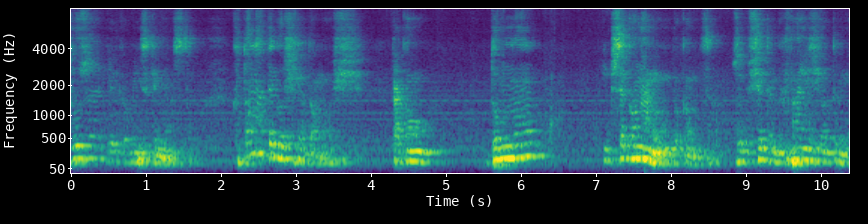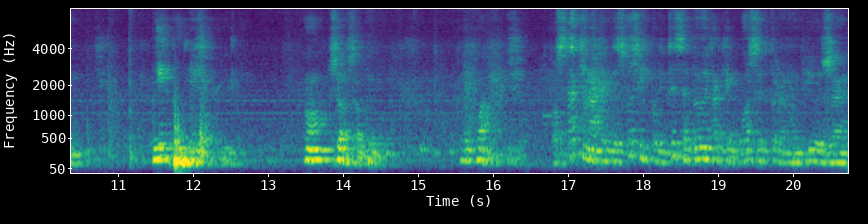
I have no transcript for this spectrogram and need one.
duże wielkomiejskie miasto. Kto ma tego świadomość, taką dumną i przekonaną do końca, żeby się tym chwalić i o tym mówić, niech podniesie rękę. O, trzy osoby. Nie kłamać. Ostatnio na tej dyskusji w polityce były takie głosy, które mówiły, że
